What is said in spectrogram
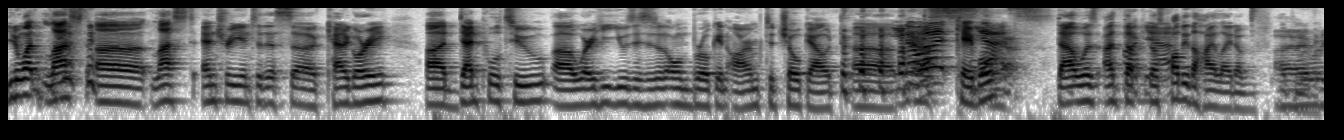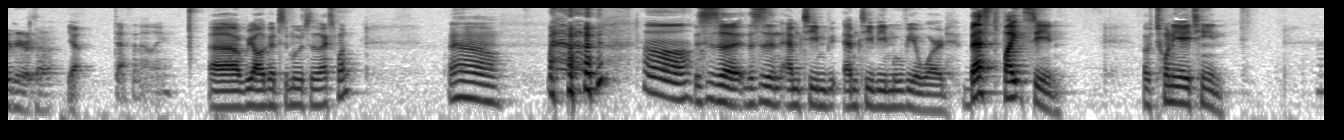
You know what? Last uh last entry into this uh, category, uh, Deadpool two, uh, where he uses his own broken arm to choke out. Uh, You know Yes. what? Cable? Yes, That was uh, Fuck that, that was probably the highlight of. of the I movie. would agree with that. Yeah, definitely. Uh, we all good to move to the next one? Oh, Oh. this is a this is an MTV MTV Movie Award. Best fight scene of 2018. I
